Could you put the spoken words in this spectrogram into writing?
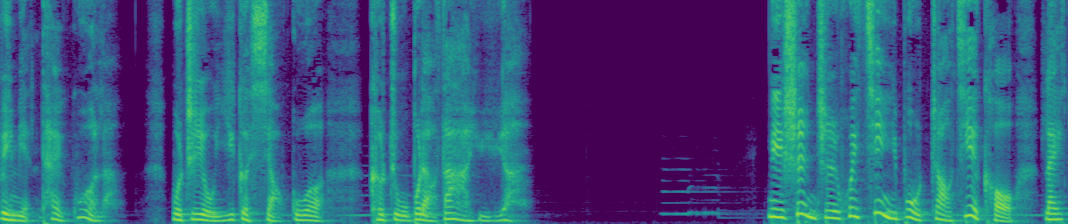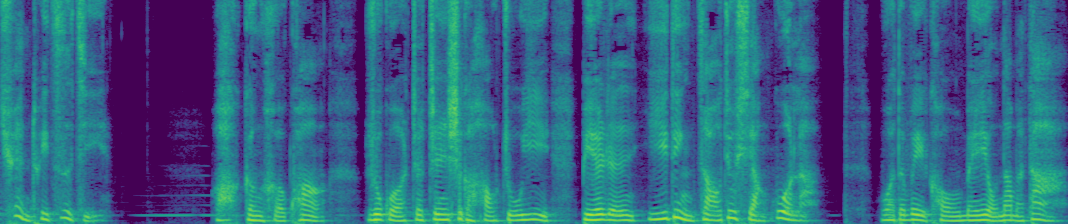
未免太过了。我只有一个小锅，可煮不了大鱼呀。”你甚至会进一步找借口来劝退自己。哦，更何况，如果这真是个好主意，别人一定早就想过了。我的胃口没有那么大。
